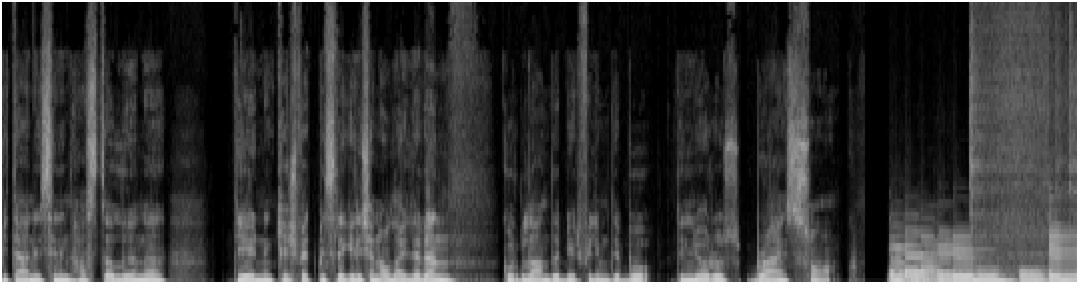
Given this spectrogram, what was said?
bir tanesinin hastalığını diğerinin keşfetmesiyle gelişen olayların kurgulandığı bir filmdi. Bu dinliyoruz Brian Song. Müzik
